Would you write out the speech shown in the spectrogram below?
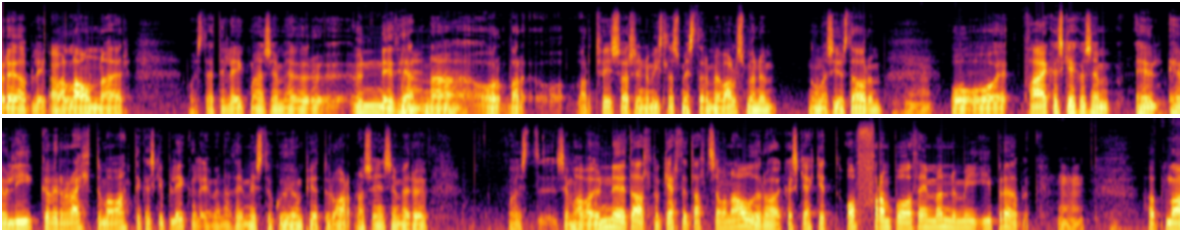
breyðablík, var lánaður. Þú veist, þetta er leikmaður sem hefur unnið hérna og var, var tvisvar sinnum Íslandsmeistari með valsmönnum núna síðust árum. Og, og það er kannski eitthvað sem hefur, hefur líka verið rætt um að vanti kannski blíkulegum en þeir mistu Guðjón Pétur og Arnarsvegin sem eru veist, sem hafa unnið þetta allt og gert þetta allt saman áður og það er kannski ekkert offrambóða þeim mönnum í, í breyðablík Þarna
